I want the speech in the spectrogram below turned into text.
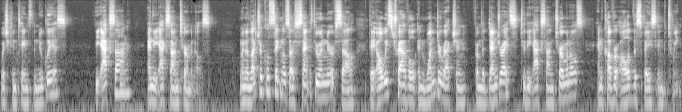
which contains the nucleus, the axon, and the axon terminals. When electrical signals are sent through a nerve cell, they always travel in one direction from the dendrites to the axon terminals and cover all of the space in between.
